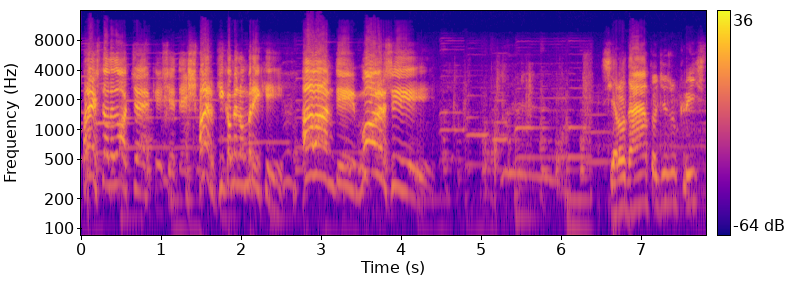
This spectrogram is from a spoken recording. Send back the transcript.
Presto alle docce, che siete sciarchi come lombrichi! Avanti, muoversi! Sia lodato Gesù Cristo.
